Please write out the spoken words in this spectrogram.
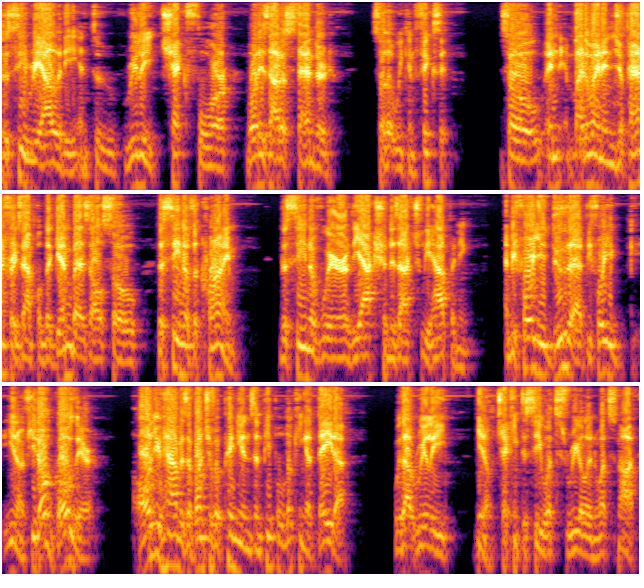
to see reality and to really check for what is out of standard so that we can fix it. So, and by the way, in Japan, for example, the gemba is also the scene of the crime, the scene of where the action is actually happening. And before you do that, before you, you know, if you don't go there, all you have is a bunch of opinions and people looking at data without really, you know, checking to see what's real and what's not.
